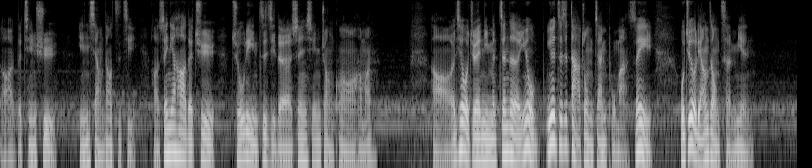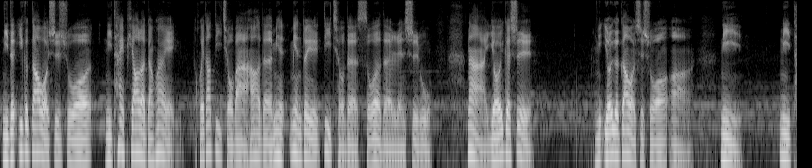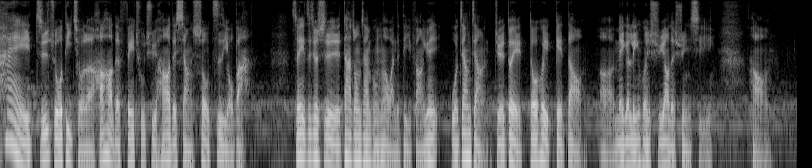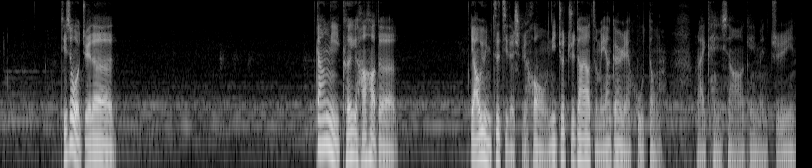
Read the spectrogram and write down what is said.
啊的情绪影响到自己。啊，所以你要好好的去处理你自己的身心状况哦，好吗？好，而且我觉得你们真的，因为我因为这是大众占卜嘛，所以我觉得有两种层面。你的一个高我是说你太飘了，赶快回到地球吧，好好的面面对地球的所有的人事物。那有一个是，你有一个高我是说啊，你。你太执着地球了，好好的飞出去，好好的享受自由吧。所以这就是大众占卜很好玩的地方，因为我这样讲，绝对都会 get 到呃每个灵魂需要的讯息。好，其实我觉得，当你可以好好的疗愈你自己的时候，你就知道要怎么样跟人互动了。来看一下啊，给你们指引，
